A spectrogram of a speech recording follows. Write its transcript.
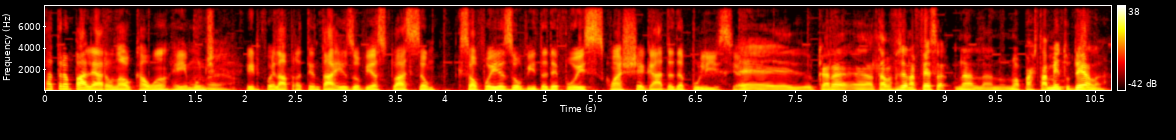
atrapalharam lá o Cauã Raymond. É. Ele foi lá para tentar resolver a situação, que só foi resolvida depois com a chegada da polícia. É, o cara, ela tava fazendo a festa na- na- no apartamento dela?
